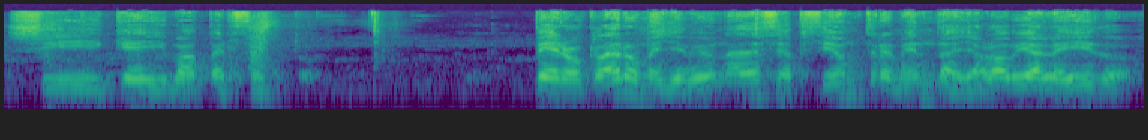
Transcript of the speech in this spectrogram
sí que iba perfecto. Pero claro, me llevé una decepción tremenda, ya lo había leído.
